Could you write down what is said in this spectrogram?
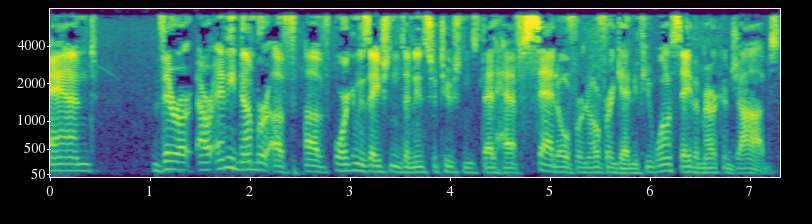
and there are, are any number of, of organizations and institutions that have said over and over again, if you want to save American jobs,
